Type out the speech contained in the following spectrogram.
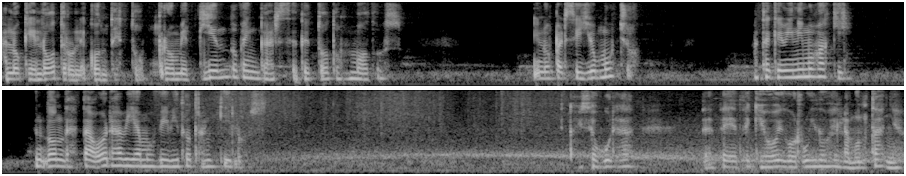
a lo que el otro le contestó, prometiendo vengarse de todos modos. Y nos persiguió mucho hasta que vinimos aquí, en donde hasta ahora habíamos vivido tranquilos. Estoy segura de, que oigo ruidos en la montaña.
